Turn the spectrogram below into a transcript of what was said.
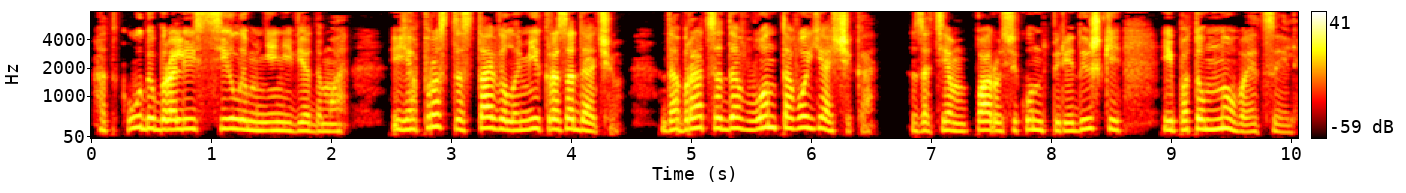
Откуда брались силы, мне неведомо. Я просто ставила микрозадачу — добраться до вон того ящика, затем пару секунд передышки и потом новая цель.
